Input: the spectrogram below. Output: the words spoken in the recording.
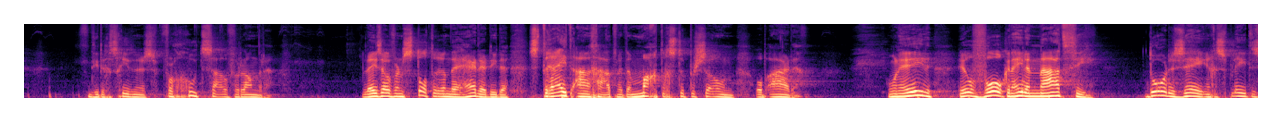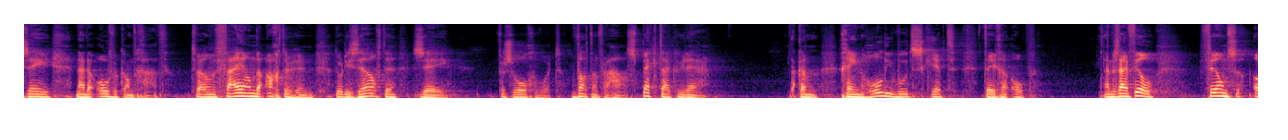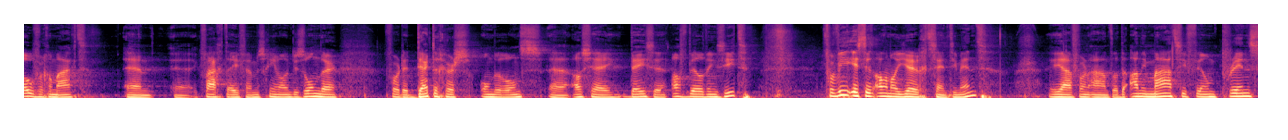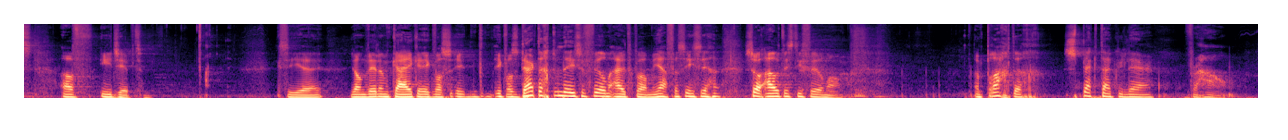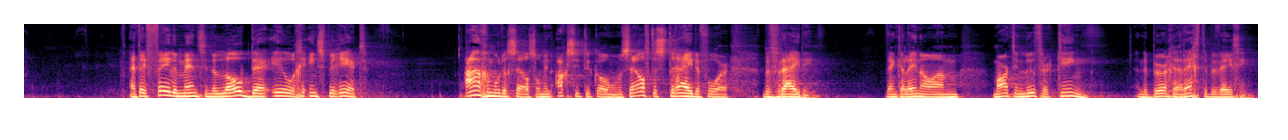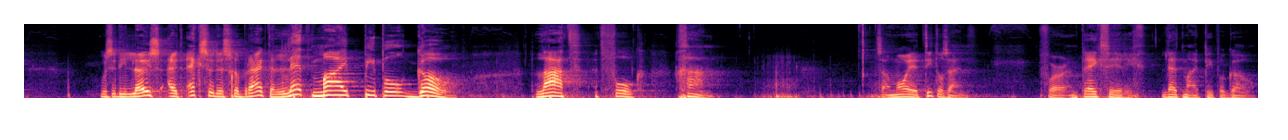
die de geschiedenis voorgoed zou veranderen. Lezen over een stotterende herder die de strijd aangaat met de machtigste persoon op aarde. Hoe een heel, heel volk, een hele natie, door de zee, een gespleten zee, naar de overkant gaat. Terwijl hun vijanden achter hun door diezelfde zee verzwolgen wordt. Wat een verhaal, spectaculair. Daar kan geen Hollywood-script tegenop. En er zijn veel films over gemaakt. En uh, ik vraag het even, misschien wel bijzonder voor de dertigers onder ons. Uh, als jij deze afbeelding ziet. Voor wie is dit allemaal jeugdsentiment? Ja, voor een aantal. De animatiefilm Prince of Egypt. Ik zie uh, Jan Willem kijken. Ik was, ik, was 30 toen deze film uitkwam. Ja, precies. Zo oud is die film al. Een prachtig, spectaculair verhaal. En het heeft vele mensen in de loop der eeuwen geïnspireerd. Aangemoedigd zelfs om in actie te komen, om zelf te strijden voor bevrijding. Denk alleen al aan Martin Luther King en de burgerrechtenbeweging. Hoe ze die leus uit Exodus gebruikten. Let my people go. Laat het volk gaan. Het zou een mooie titel zijn voor een preekserie. Let my people go.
